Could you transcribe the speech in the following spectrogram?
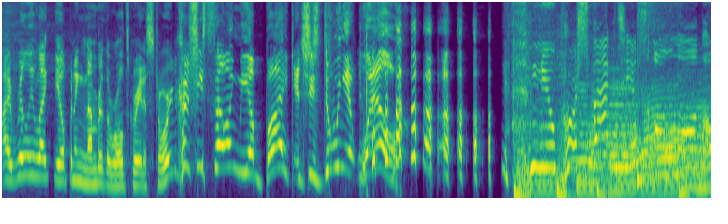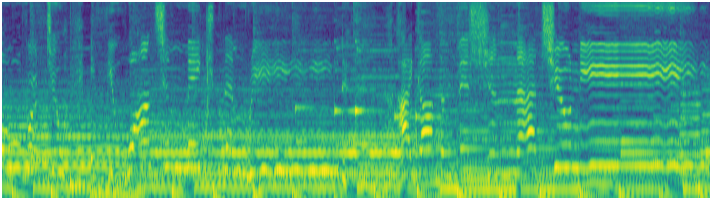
I really like the opening number, The World's Greatest Story, because she's selling me a bike and she's doing it well. New perspectives are long overdue. If you want to make them read, I got the vision that you need.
